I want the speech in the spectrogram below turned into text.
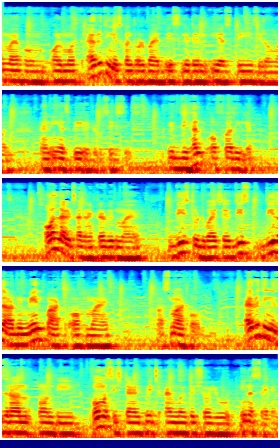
In my home almost everything is controlled by this little ESP01 and ESP8266 with the help of a relay all lights are connected with my these two devices. These these are the main parts of my uh, smart home. Everything is run on the home assistant which i'm going to show you in a second.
